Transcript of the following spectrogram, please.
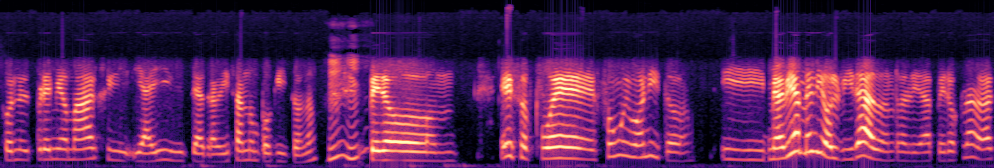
con el premio Max y, ahí teatralizando un poquito, ¿no? Pero mm, eso fue, fue muy bonito. Y me había medio olvidado en realidad, pero claro,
